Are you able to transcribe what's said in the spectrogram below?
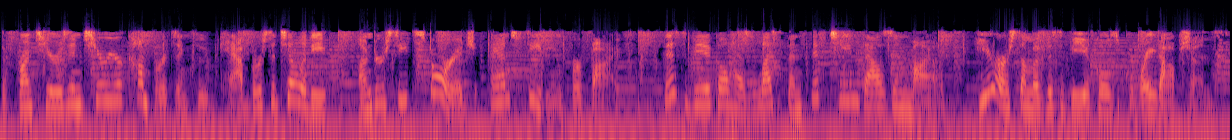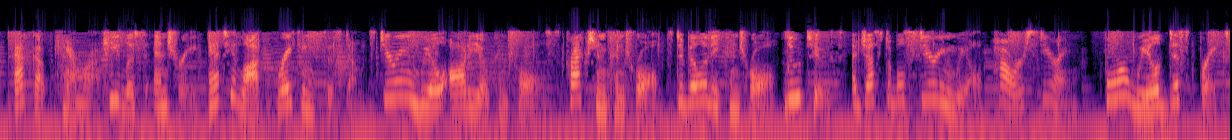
The Frontier's interior comforts include cab versatility, under-seat storage, and seating for five. This vehicle has less than 15,000 miles. Here are some of this vehicle's great options. Backup camera, keyless entry, anti-lock braking system, steering wheel audio controls, traction control, stability control, Bluetooth, adjustable steering wheel, power steering, four-wheel disc brakes,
